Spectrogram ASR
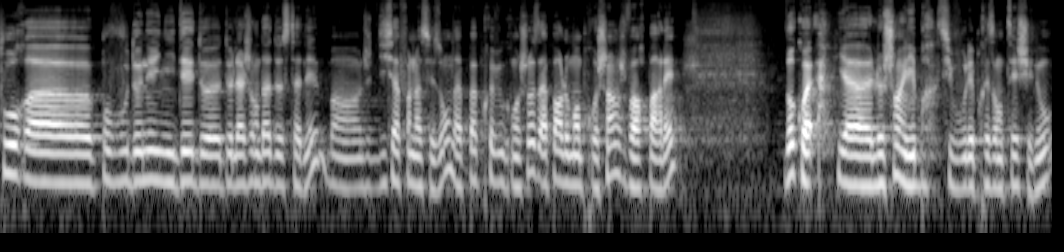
pour, pour vous donner une idée de, l'agenda de cette année, ben, d'ici la fin de la saison, on n'a pas prévu grand-chose, à part le mois prochain, je vais en reparler. Donc ouais, y a, le champ est libre si vous voulez présenter chez nous,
